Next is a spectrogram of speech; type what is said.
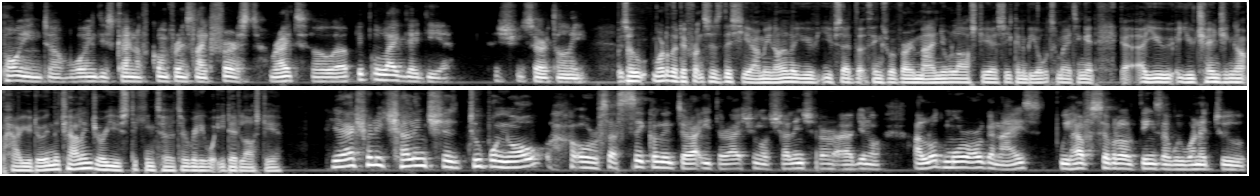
point of going this kind of conference like first, right? So uh, people like the idea, certainly. So, what are the differences this year? I mean, I know you've, you've said that things were very manual last year, so you're going to be automating it. Are you are you changing up how you're doing the challenge, or are you sticking to, to really what you did last year? Yeah, actually, Challenge uh, 2.0 or a second iter- iteration of Challenger. uh, you know, a lot more organized. We have several things that we wanted to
